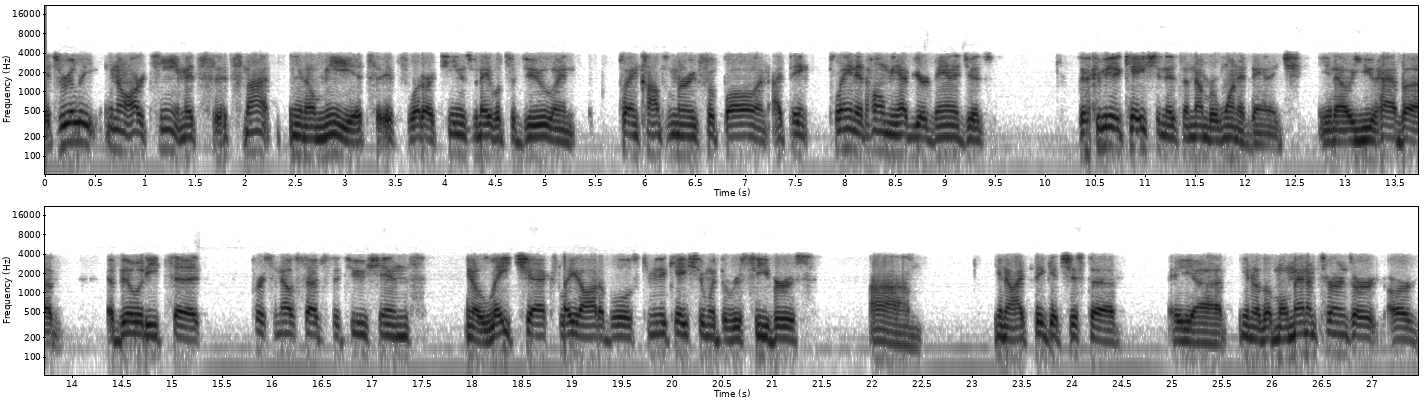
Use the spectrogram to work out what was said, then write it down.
It's really you know our team. It's it's not you know me. It's it's what our team's been able to do and playing complementary football. And I think playing at home, you have your advantages. The communication is the number one advantage. You know, you have a ability to personnel substitutions, you know, late checks, late audibles, communication with the receivers. Um, you know, I think it's just a, a uh, you know, the momentum turns are are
